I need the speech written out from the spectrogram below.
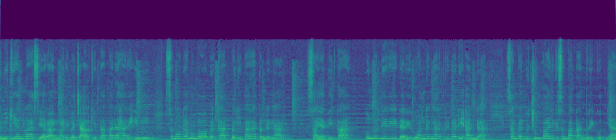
Demikianlah siaran Mari Baca Alkitab pada hari ini. Semoga membawa berkat bagi para pendengar. Saya Tita, undur diri dari ruang dengar pribadi Anda. Sampai berjumpa di kesempatan berikutnya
